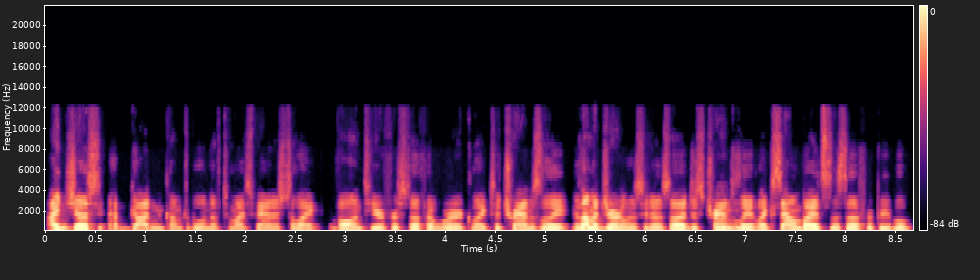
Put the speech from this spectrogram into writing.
I just have gotten comfortable enough to my Spanish to like volunteer for stuff at work, like to translate because I'm a journalist, you know, so I just mm-hmm. translate like sound bites and stuff for people.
